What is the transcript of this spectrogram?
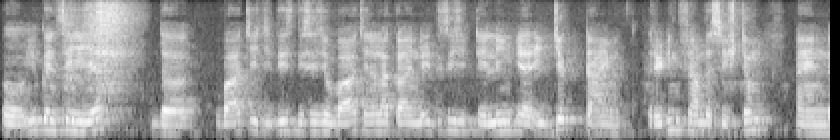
So you can see here the watch is this this is a watch analog and this is telling uh, exact time reading from the system and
